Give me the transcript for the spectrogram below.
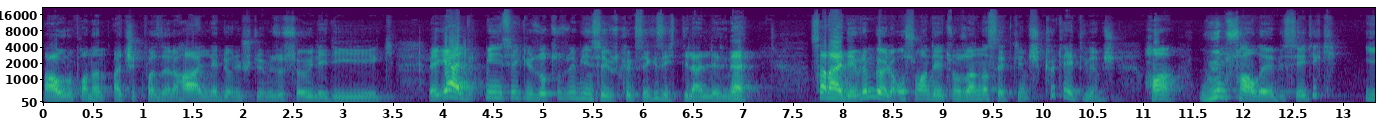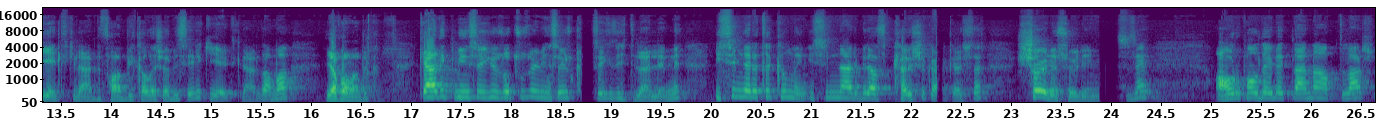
Avrupa'nın açık pazarı haline dönüştüğümüzü söyledik. Ve geldik 1830 ve 1848 ihtilallerine. Sanayi devrimi böyle. Osmanlı Devleti'ni o zaman nasıl etkilemiş? Kötü etkilemiş. Ha uyum sağlayabilseydik iyi etkilerdi. Fabrikalaşabilseydik iyi etkilerdi ama yapamadık. Geldik 1830 ve 1848 ihtilallerine. İsimlere takılmayın. İsimler biraz karışık arkadaşlar. Şöyle söyleyeyim size. Avrupalı devletler ne yaptılar?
